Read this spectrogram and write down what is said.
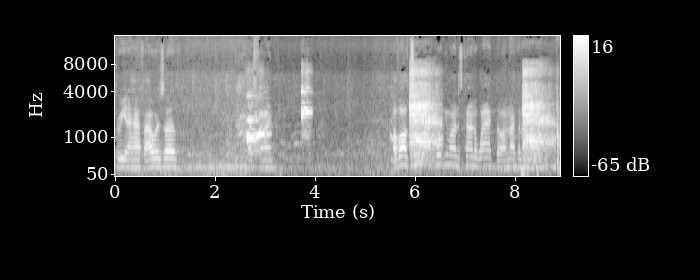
three and a half hours of, that's fine. Of all two Pokemon, it's kind of whack though. I'm not gonna lie.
